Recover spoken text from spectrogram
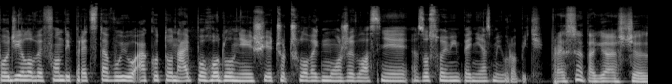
podielové fondy predstavujú ako to najpohodlnejšie, čo človek môže vlastne so svojimi peniazmi urobiť. Presne, tak ja ešte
